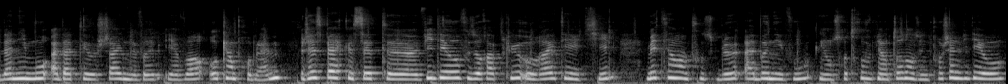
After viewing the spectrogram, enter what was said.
d'animaux adaptés aux chats, il ne devrait y avoir aucun problème. J'espère que cette vidéo vous aura plu, aura été utile mettez un pouce bleu, abonnez-vous et on se retrouve bientôt dans une prochaine vidéo.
